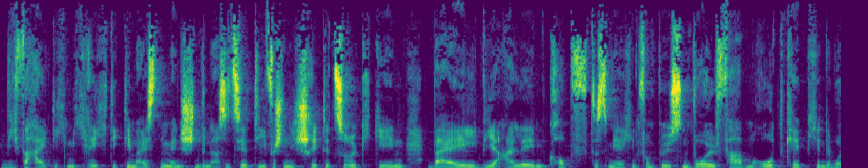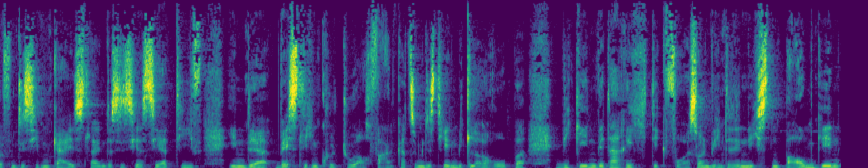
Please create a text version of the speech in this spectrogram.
wie verhalte ich mich richtig? Die meisten Menschen würden assoziativ wahrscheinlich Schritte zurückgehen, weil wir alle im Kopf das Märchen vom bösen Wolf haben, Rotkäppchen, der Wolf und die sieben Geißlein. Das ist ja sehr tief in der westlichen Kultur auch verankert, zumindest hier in Mitteleuropa. Wie gehen wir da richtig vor? Sollen wir hinter den nächsten Baum gehen?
